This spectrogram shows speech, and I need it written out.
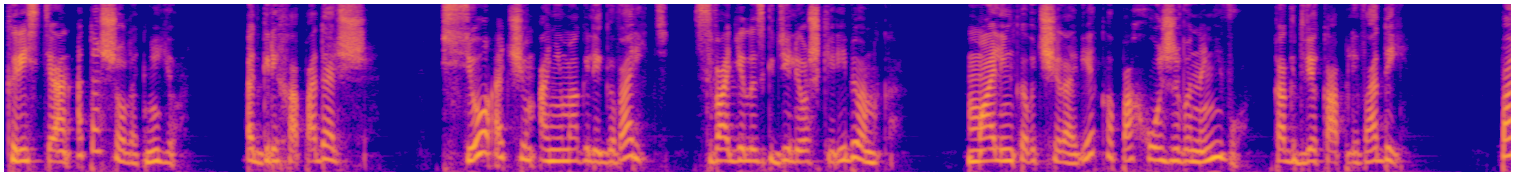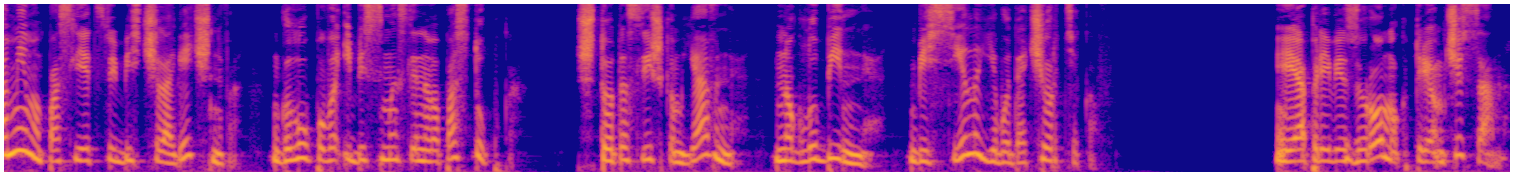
Кристиан отошел от нее, от греха подальше. Все, о чем они могли говорить, сводилось к дележке ребенка. Маленького человека, похожего на него, как две капли воды. Помимо последствий бесчеловечного, глупого и бессмысленного поступка, что-то слишком явное, но глубинное, бесило его до чертиков. «Я привезу Рому к трем часам»,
